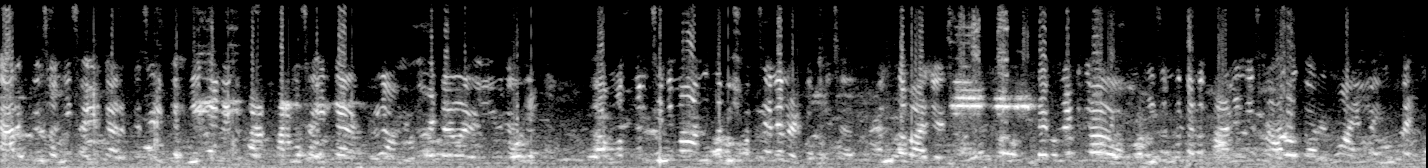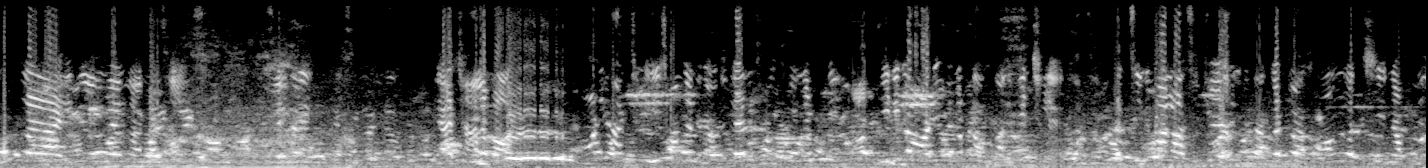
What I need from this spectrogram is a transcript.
క్యారెక్టర్స్ అన్ని సైడ్ క్యారెక్టర్స్ ఇంకా హీరోయిన్ అయితే పరమ సైడ్ క్యారెక్టర్ ఆమె పెట్టడం తెలియదు కానీ ఆ మొత్తం సినిమా అంతా నడిపించేశారు అంత బాగా చేశారు. డెఫినెట్గా ఈ సినిమా తన ప్లానింగ్ స్టార్ అవుతారేమో. ఆయన ఇంత ఇంత ఇది లేదు చాలా బాగుంది ఆడియో యాక్చువల్లీ ఈ సాంగ్ అని కాదు వేరే సాంగ్స్ విన్నప్పుడు విడిగా ఆడియో విన్నప్పుడు అంత అనిపించలేదు అది సినిమాలో ఆ సిచ్యువేషన్కి తగ్గట్టు ఆ సాంగ్ వచ్చినప్పుడు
